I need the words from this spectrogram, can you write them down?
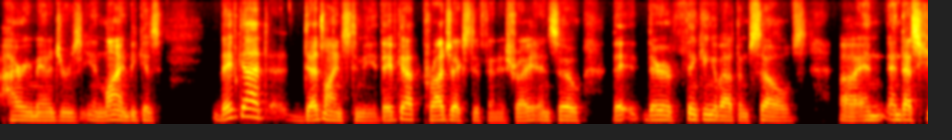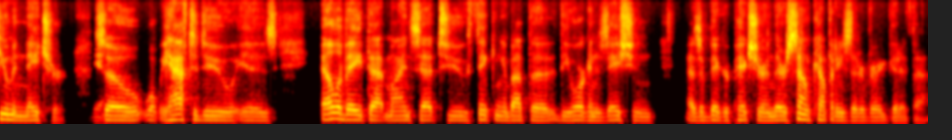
hiring managers in line because they've got deadlines to meet they've got projects to finish right? And so they, they're thinking about themselves uh, and and that's human nature. Yeah. so what we have to do is elevate that mindset to thinking about the the organization as a bigger picture and there's some companies that are very good at that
